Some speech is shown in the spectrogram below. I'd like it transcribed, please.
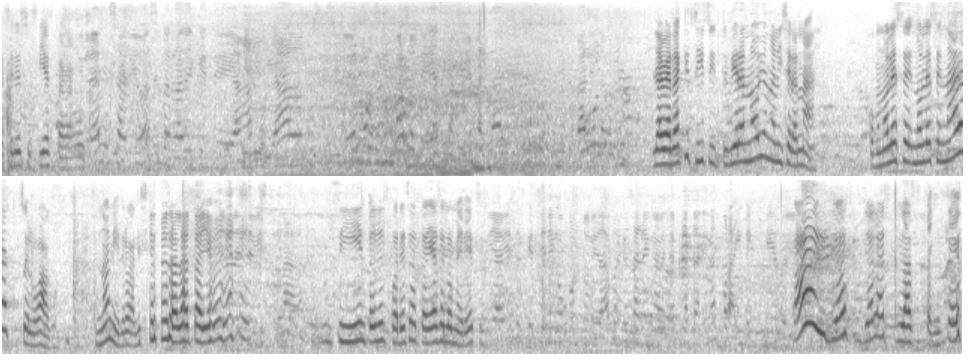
hacerle su fiesta. vamos. Gracias a Dios, ¿verdad? De que te han apoyado, tus esfuerzos y esfuerzos de ellas también, ¿verdad? Vale la pena. La verdad que sí, si tuviera novio no le hiciera nada. Como no le sé, no le sé nada, se lo hago. No, ni droga, le hiciera la lata yo. No les he visto nada. Sí, entonces por eso todavía se lo merece. Y a veces que tienen oportunidad porque salen a vender plataninas, por ahí me quedo. yo. Ay, Dios, ya las, las pensé.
